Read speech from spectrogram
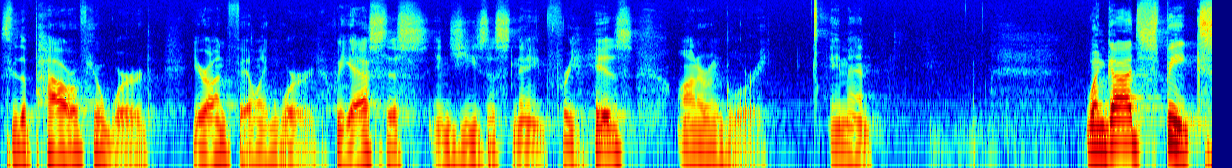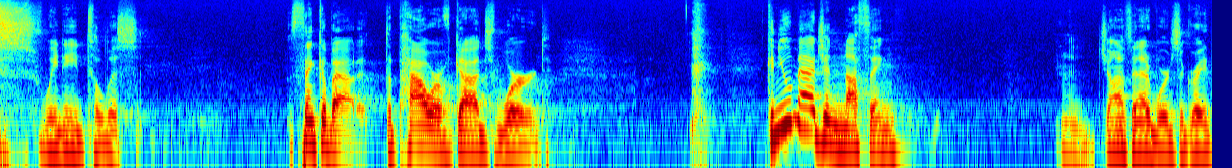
through the power of your word, your unfailing word. We ask this in Jesus' name for his honor and glory. Amen. When God speaks, we need to listen. Think about it the power of God's word. Can you imagine nothing? Jonathan Edwards, a great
